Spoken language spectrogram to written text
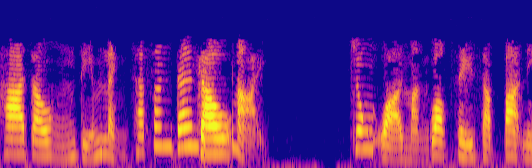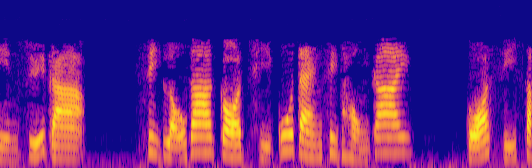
下昼五点零七分登够埋中华民国四十八年暑假，薛老家个慈姑定薛红街，果时十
